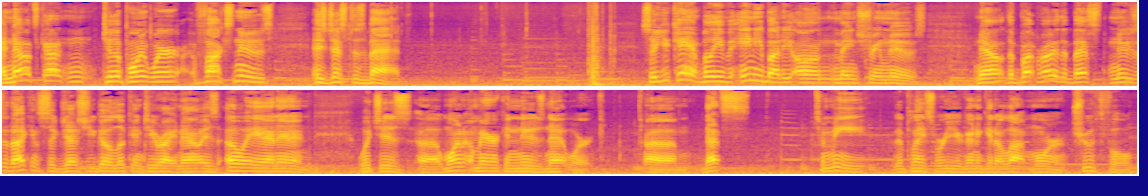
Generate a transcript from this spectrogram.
And now it's gotten to the point where Fox News is just as bad. So you can't believe anybody on mainstream news. Now, the probably the best news that I can suggest you go look into right now is OANN, which is uh, One American News Network. Um, that's to me the place where you're going to get a lot more truthful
